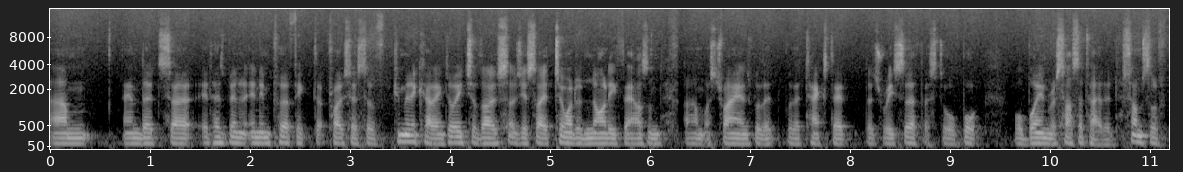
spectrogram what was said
um, and it's, uh, it has been an imperfect uh, process of communicating to each of those, as you say, 290,000 um, Australians with a, with a tax debt that's resurfaced or, bought, or been resuscitated. Some sort of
